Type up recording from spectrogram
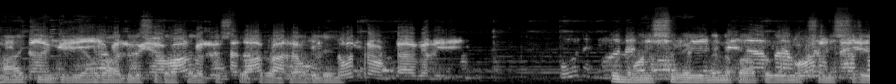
ಹಾಕಿ ಈಗಲೂ ಯಾವಾಗಲೂ ಸದಾ ಕಾಲಕ್ಕೂ ಸ್ತೋತ್ರ ಉಂಟಾಗಲಿ ಸ್ತೋತ್ರ ಉಂಟಾಗಲಿ ಉನ್ನತೀಶ್ವರೇ ನನ್ನ ಪಾಪಗಳನ್ನು ಕ್ಷಮಿಸಿರಿ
